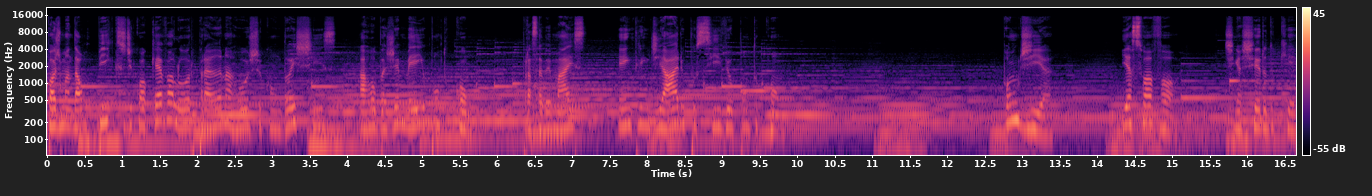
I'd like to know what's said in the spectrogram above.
pode mandar um pix de qualquer valor para Ana Roxo com 2x gmail.com. Para saber mais, entre em diariopossível.com. Bom dia. E a sua avó? Tinha cheiro do quê?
